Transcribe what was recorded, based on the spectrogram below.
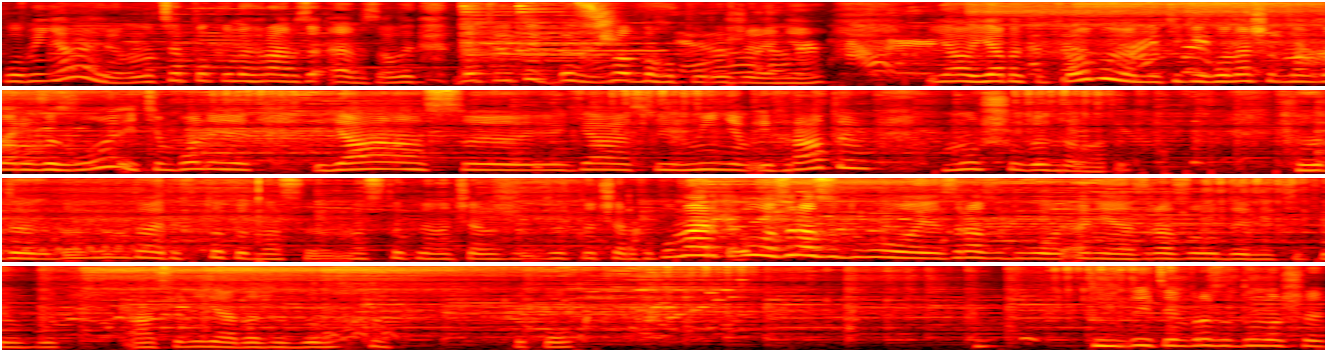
поміняю, але це поки ми граємо за Емс, але не пройти без жодного пораження. Я, я так попробую, але тільки головне, щоб нам зараз везло, і тим більше я, з, я своїм вмінням і грати мушу вигравати. Давайте, хто тут нас наступний на чергу, на чергу? Померти? О, зразу двоє, зразу двоє. А ні, зразу один я тільки вбив. А, це не я навіть вбив. Прикол. Дивіться, я просто думав, що...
